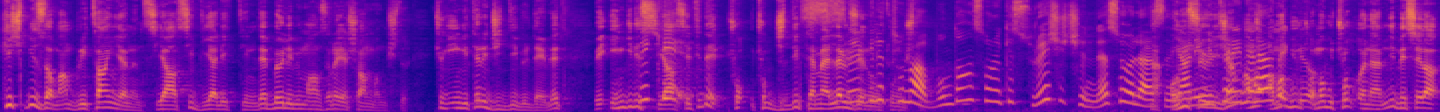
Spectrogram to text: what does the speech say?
Hiçbir zaman Britanya'nın siyasi diyalektiğinde böyle bir manzara yaşanmamıştır. Çünkü İngiltere ciddi bir devlet ve İngiliz Peki, siyaseti de çok çok ciddi temeller üzerine Sevgili oturmuştur. Tuna bundan sonraki süreç için ne söylersin? Onu yani söyleyeceğim ama, neler ama, bu, bekliyor? ama bu çok önemli. Mesela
